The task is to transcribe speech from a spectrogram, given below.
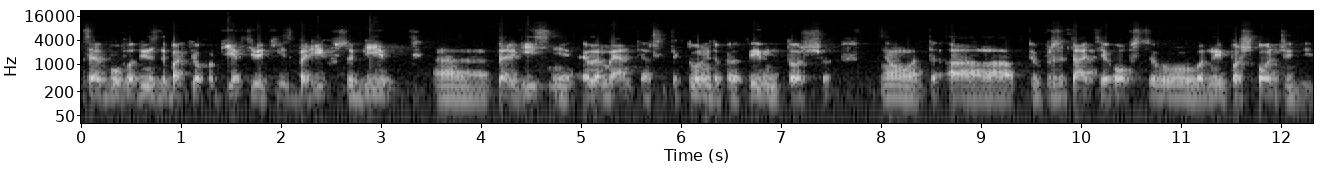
Це був один з небагатьох об'єктів, який зберіг в собі е, первісні елементи архітектурні, декоративні тощо. От а в результаті обстрілу вони пошкоджені.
